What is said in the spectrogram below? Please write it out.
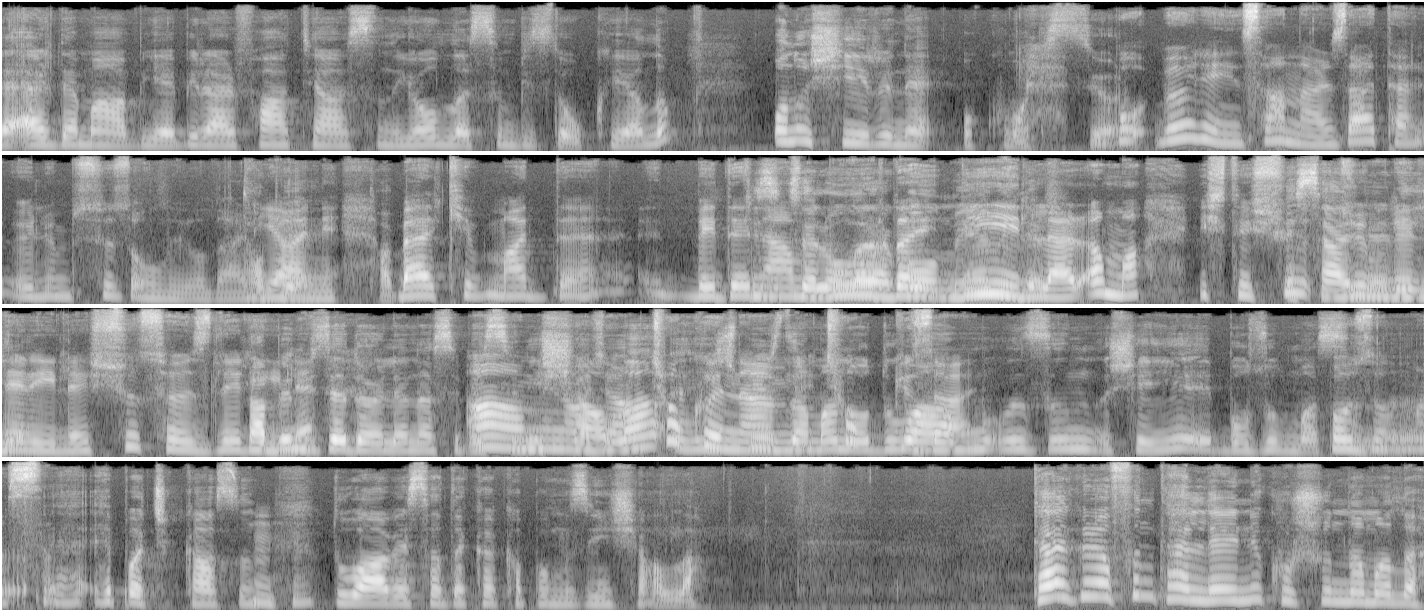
ve Erdem abiye birer Fatihasını yollasın biz de okuyalım. Onun şiirini okumak istiyorum. Bu böyle insanlar zaten ölümsüz oluyorlar. Tabii, yani tabii. belki madde bedenen Fiziksel burada değiller ama işte şu cümleleriyle, şu sözleriyle Rabbim bize de öyle nasip etsin Amin inşallah. hocam. Çok Hiçbir önemli, zaman çok o duamızın şeyi bozulmasın. Bozulmasın. Hep açık kalsın dua ve sadaka kapımız inşallah. Telgrafın tellerini kurşunlamalı.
